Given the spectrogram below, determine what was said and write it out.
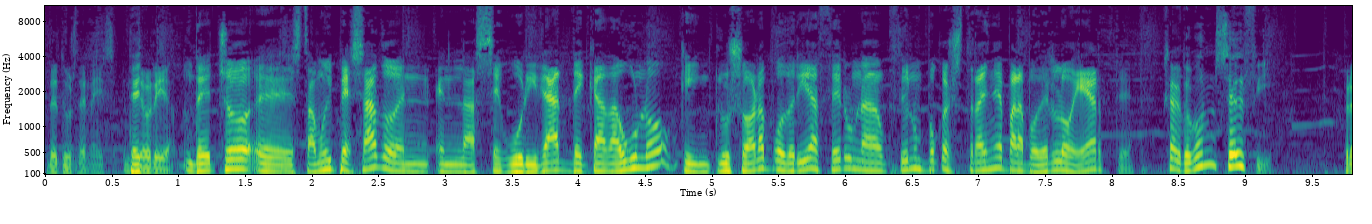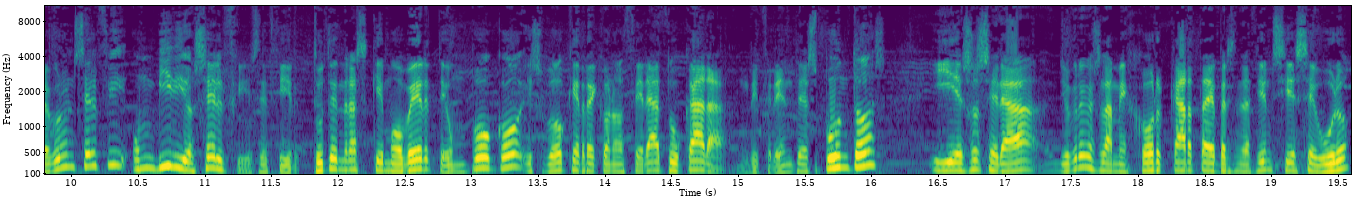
de tus DNIs, en De, teoría. de hecho, eh, está muy pesado en, en la seguridad de cada uno, que incluso ahora podría hacer una opción un poco extraña para poder loguearte. Exacto, con un selfie. Pero con un selfie, un vídeo selfie. Es decir, tú tendrás que moverte un poco y supongo que reconocerá tu cara en diferentes puntos. Y eso será, yo creo que es la mejor carta de presentación, si es seguro,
